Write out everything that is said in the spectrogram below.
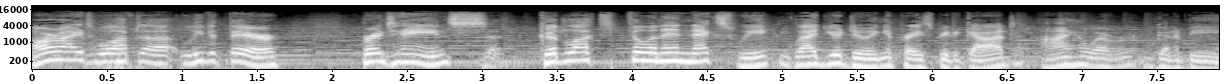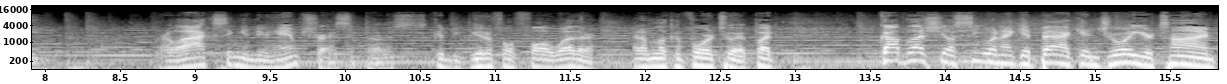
All right, we'll have to leave it there. Brent Haynes, good luck filling in next week. I'm glad you're doing it. Praise be to God. I, however, am going to be relaxing in New Hampshire, I suppose. It's going to be beautiful fall weather, and I'm looking forward to it. But God bless you. I'll see you when I get back. Enjoy your time.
